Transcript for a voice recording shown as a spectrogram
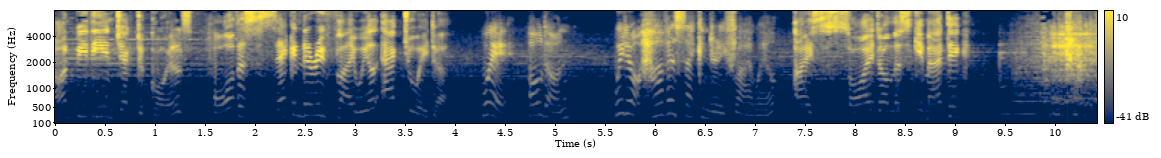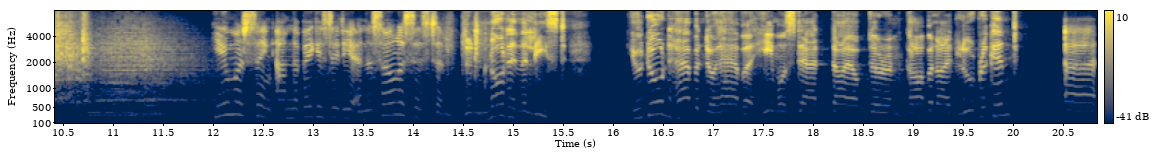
can't be the injector coils or the secondary flywheel actuator. Wait, hold on. We don't have a secondary flywheel. I saw it on the schematic. You must think I'm the biggest idiot in the solar system. Not in the least. You don't happen to have a hemostat, diopter, and carbonite lubricant? Uh,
